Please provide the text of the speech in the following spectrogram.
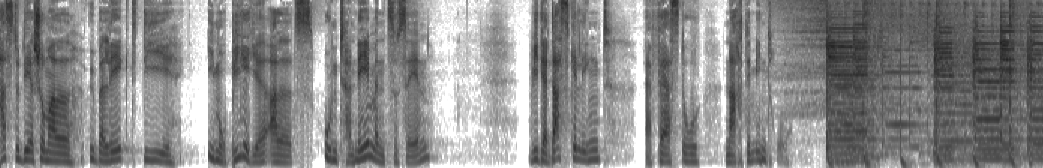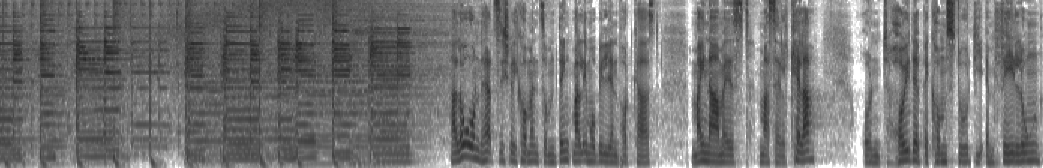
Hast du dir schon mal überlegt, die Immobilie als Unternehmen zu sehen? Wie dir das gelingt, erfährst du nach dem Intro. Hallo und herzlich willkommen zum Denkmalimmobilien Podcast. Mein Name ist Marcel Keller und heute bekommst du die Empfehlung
